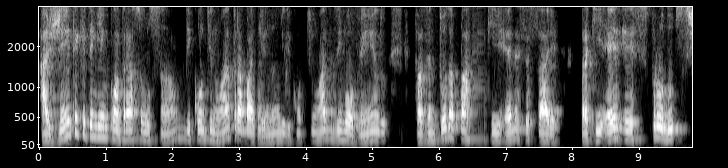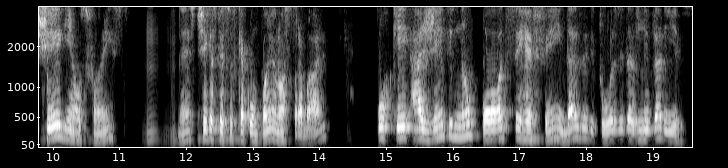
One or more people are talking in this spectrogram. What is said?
A gente é que tem que encontrar a solução de continuar trabalhando, de continuar desenvolvendo, fazendo toda a parte que é necessária para que esses produtos cheguem aos fãs, uhum. né? cheguem às pessoas que acompanham o nosso trabalho, porque a gente não pode ser refém das editoras e das livrarias.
